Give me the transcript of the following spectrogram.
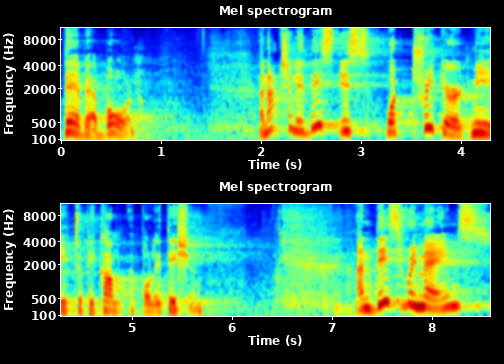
they were born. And actually, this is what triggered me to become a politician. And this remains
